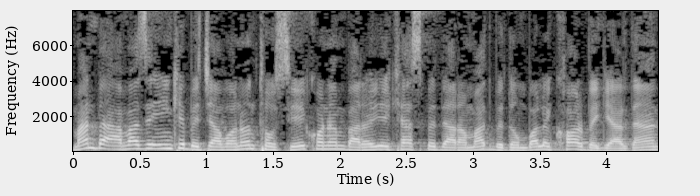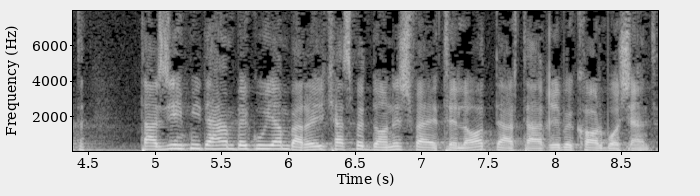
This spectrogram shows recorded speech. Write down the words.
من به عوض اینکه به جوانان توصیه کنم برای کسب درآمد به دنبال کار بگردند ترجیح می دهم بگویم برای کسب دانش و اطلاعات در تعقیب کار باشند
